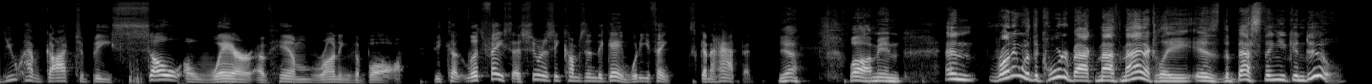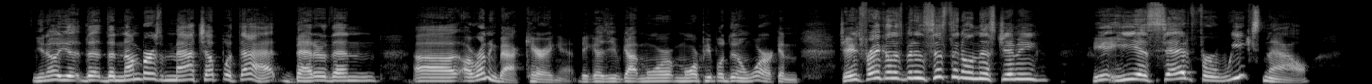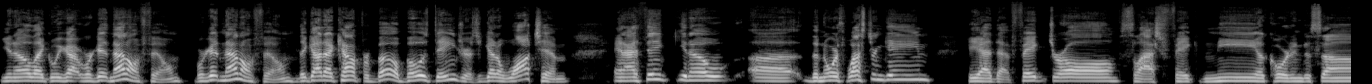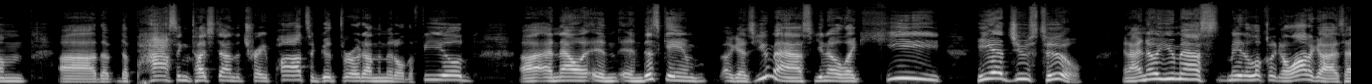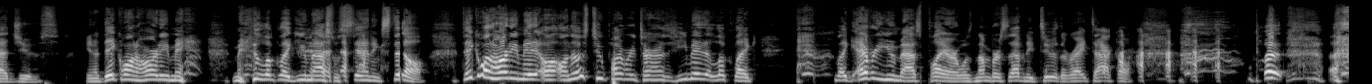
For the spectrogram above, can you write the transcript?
you have got to be so aware of him running the ball because let's face it, as soon as he comes in the game, what do you think is going to happen? Yeah. Well, I mean, and running with the quarterback mathematically is the best thing you can do. You know, you, the the numbers match up with that better than uh, a running back carrying it because you've got more more people doing work. And James Franklin has been insistent on this, Jimmy. He he has said for weeks now you know, like we got, we're getting that on film. We're getting that on film. They got to account for Beau. Beau's dangerous. You got to watch him. And I think, you know, uh, the Northwestern game, he had that fake draw slash fake knee, according to some. Uh, the the passing touchdown to Trey Potts, a good throw down the middle of the field. Uh, and now in in this game against UMass, you know, like he he had juice too. And I know UMass made it look like a lot of guys had juice. You know, Daequan Hardy made, made it look like UMass was standing still. Daequan Hardy made it on those two punt returns. He made it look like like every UMass player was number 72, the right tackle. but uh,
